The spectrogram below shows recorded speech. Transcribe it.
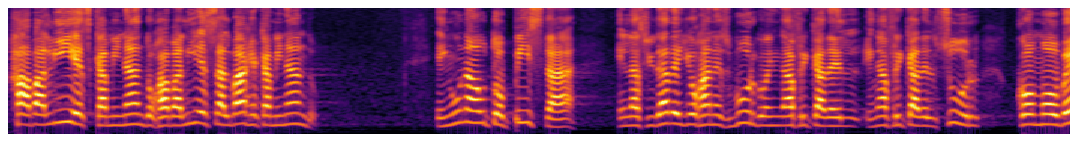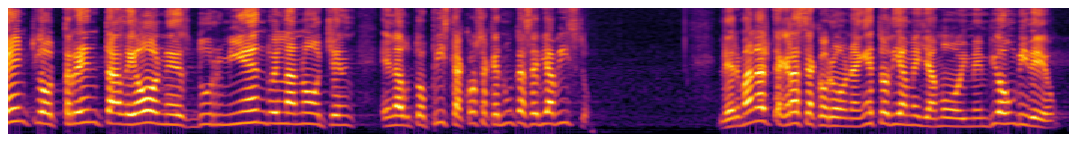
jabalíes caminando, jabalíes salvajes caminando. En una autopista en la ciudad de Johannesburgo, en África del, Sur, como 20 o 30 leones durmiendo en la noche en, en la autopista, cosa que nunca se había visto. La hermana Altagracia Corona en estos días me llamó y me envió un video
